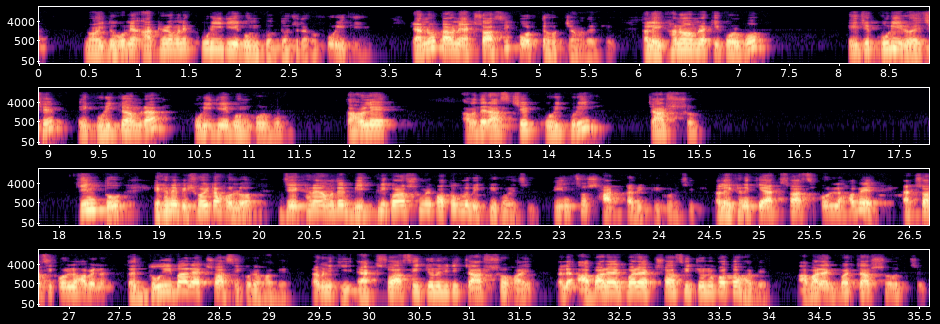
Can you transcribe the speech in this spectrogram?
নয় দুগুণে আঠেরো মানে কুড়ি দিয়ে গুণ করতে হচ্ছে। দেখো কুড়ি দিয়ে। কেন? কারণ একশো আশি করতে হচ্ছে আমাদেরকে। তাহলে এখানেও আমরা কি করব? এই যে কুড়ি রয়েছে, এই কুড়িকে আমরা কুড়ি দিয়ে গুণ করব। তাহলে আমাদের আসছে কুড়ি কুড়ি চারশো। কিন্তু এখানে বিষয়টা হলো যে এখানে আমাদের বিক্রি করার সময় কতগুলো বিক্রি করেছি? তিনশো ষাটটা বিক্রি করেছি। তাহলে এখানে কি একশো আশি করলে হবে? একশো আশি করলে হবে না। তাহলে দুইবার একশো আশি করে হবে। তার মানে কি? একশো আশির জন্য যদি চারশো হয়, তাহলে আবার একবার একশো আশির জন্য কত হবে? আবার একবার চারশো হচ্ছে।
